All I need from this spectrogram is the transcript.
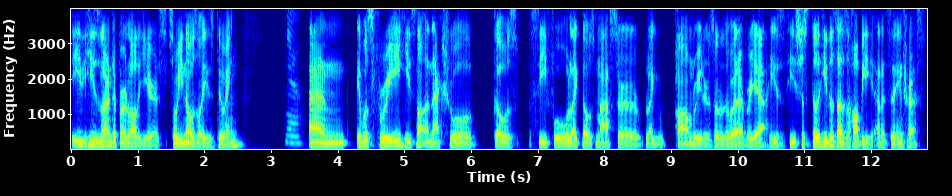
he, he's learned it for a lot of years, so he knows what he's doing. Yeah. And it was free. He's not an actual those sifu like those master like palm readers or whatever. Yeah, he's he's just he does as a hobby and it's an interest.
